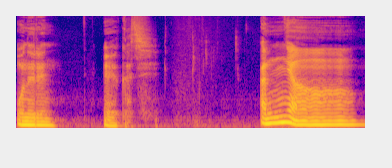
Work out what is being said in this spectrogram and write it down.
오늘은 여기까지. 안녕.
